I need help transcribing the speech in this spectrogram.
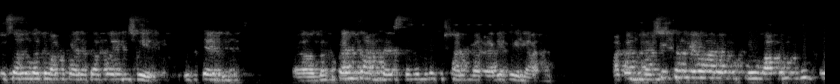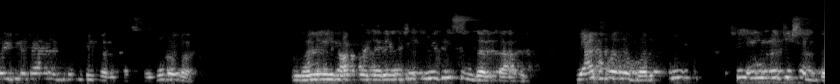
सुसंगत वाक्यांचा परिचय इत्यादी घटकांचा अभ्यास तुम्ही खूप छान प्रकारे केला आहे. आता भाषेचा व्यवहार उपयोग आपण खूप वेगवेगळ्या पद्धतीने करत असतो बरोबर? म्हणी वाक्प्रचार यांची इंग्रजी वेगळी सुंदरता आहे. याचबरोबर खूप असे इंग्रजी शब्द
